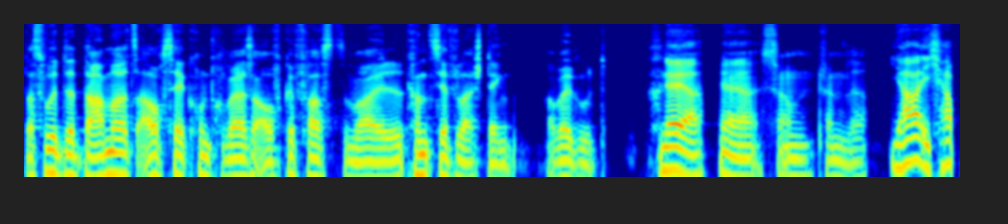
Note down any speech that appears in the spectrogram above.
Das wurde damals auch sehr kontrovers aufgefasst, weil kannst du dir vielleicht denken. Aber gut. Ja, ja, ja, ja, ist schon, schon klar. Ja, ich habe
